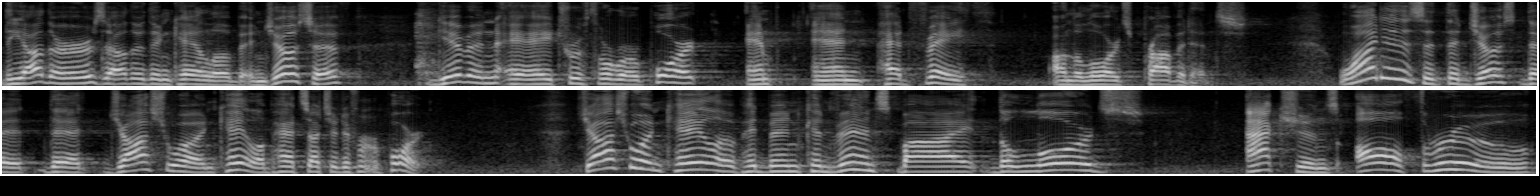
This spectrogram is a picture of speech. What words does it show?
the others, other than Caleb and Joseph, given a truthful report and, and had faith on the Lord's providence. Why is it that, that, that Joshua and Caleb had such a different report? Joshua and Caleb had been convinced by the Lord's actions all through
